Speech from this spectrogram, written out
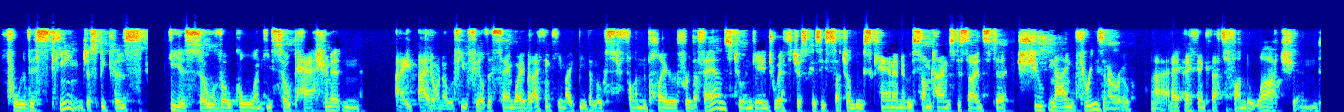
for this team just because he is so vocal and he's so passionate and I, I don't know if you feel the same way, but I think he might be the most fun player for the fans to engage with just because he's such a loose cannon who sometimes decides to shoot nine threes in a row. I, I think that's fun to watch. And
